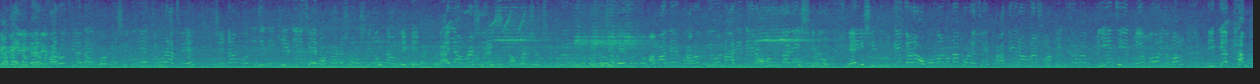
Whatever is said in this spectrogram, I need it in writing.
ভারতীয়দের কত সিঁদুরের জোর আছে সেটা মোদিজি দেখিয়ে দিয়েছেন অপারেশন সিঁদুর নাম রেখে। তাই আমরা সেই অপারেশন সিঁদুরের প্রতীক হিসেবে আমাদের ভারতীয় নারীদের অহংকার এই সিঁদুর এই সিঁদুরকে যারা অবমাননা করেছে তাদের আমরা সঠিক জবাব দিয়েছি দেব এবং দিতে থাকব।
